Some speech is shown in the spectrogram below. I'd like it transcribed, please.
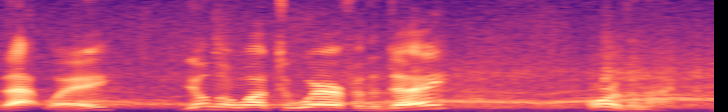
That way, you'll know what to wear for the day or the night.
